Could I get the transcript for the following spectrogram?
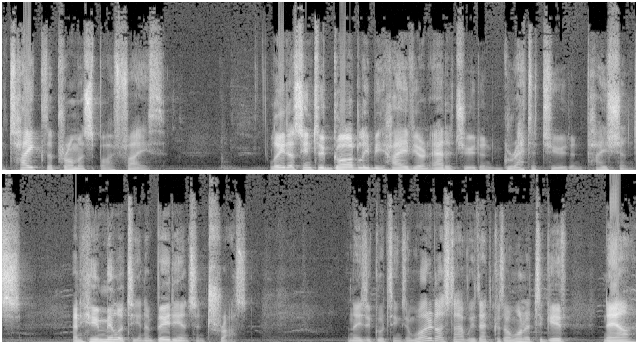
And take the promise by faith. Lead us into godly behavior and attitude and gratitude and patience and humility and obedience and trust. And these are good things. And why did I start with that? Because I wanted to give now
